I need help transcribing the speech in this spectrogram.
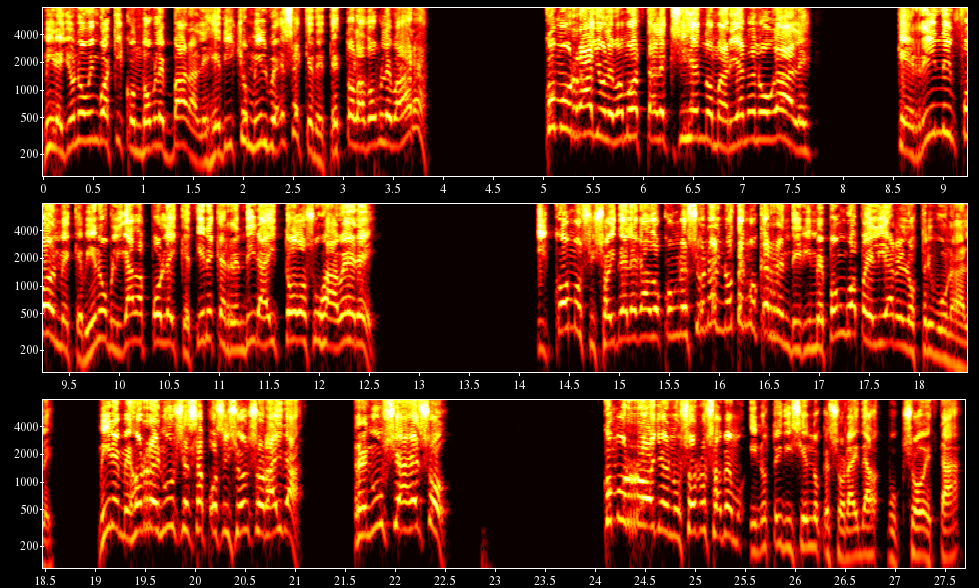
Mire, yo no vengo aquí con dobles varas, les he dicho mil veces que detesto la doble vara. ¿Cómo rayo le vamos a estar exigiendo a Mariana Nogales que rinde informe, que viene obligada por ley, que tiene que rendir ahí todos sus haberes? Y cómo si soy delegado congresional no tengo que rendir y me pongo a pelear en los tribunales. Mire, mejor renuncia a esa posición, Zoraida. Renuncia a eso. ¿Cómo rollo nosotros sabemos? Y no estoy diciendo que Zoraida Buxó está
